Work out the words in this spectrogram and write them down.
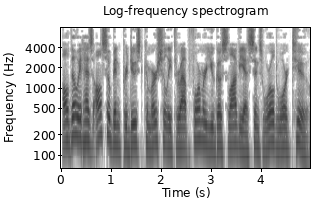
Although it has also been produced commercially throughout former Yugoslavia since World War II,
